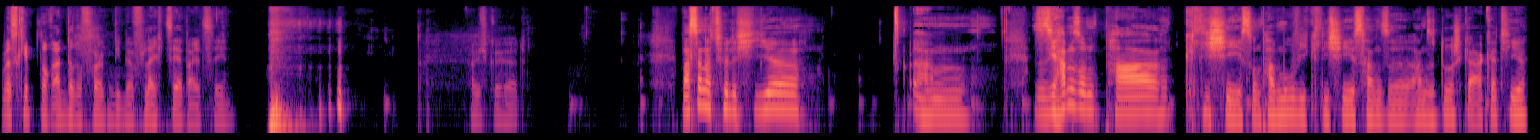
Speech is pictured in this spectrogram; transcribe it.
Aber es gibt noch andere Folgen, die wir vielleicht sehr bald sehen. Habe ich gehört. Was er natürlich hier, ähm, also sie haben so ein paar Klischees, so ein paar Movie-Klischees haben sie, haben sie durchgeackert hier.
